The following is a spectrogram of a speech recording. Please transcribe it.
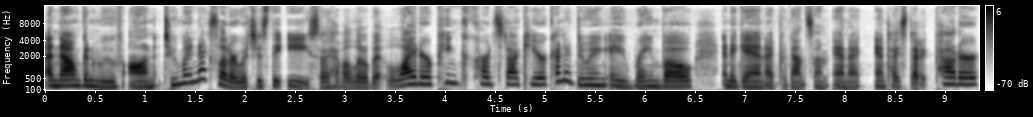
and now I'm going to move on to my next letter, which is the E. So I have a little bit lighter pink cardstock here, kind of doing a rainbow, and again, I put down some anti anti-static powder,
